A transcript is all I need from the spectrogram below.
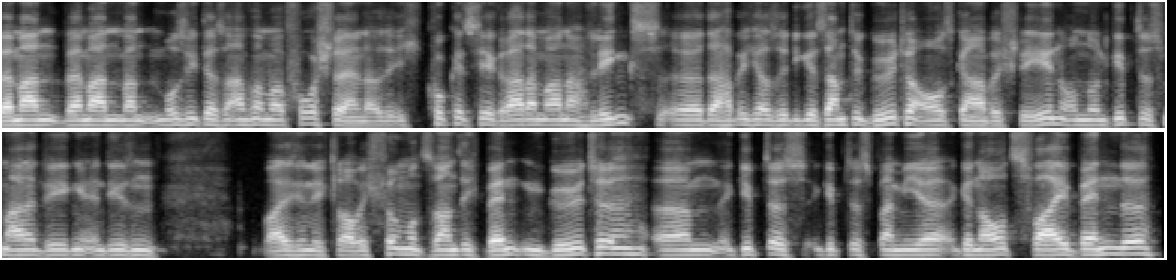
Wenn man, wenn man, man muss sich das einfach mal vorstellen. Also ich gucke jetzt hier gerade mal nach links, äh, da habe ich also die gesamte Goethe-Ausgabe stehen und nun gibt es meinetwegen in diesen weiß ich nicht, glaube ich, 25 Bänden Goethe, ähm, gibt, es, gibt es bei mir genau zwei Bände,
